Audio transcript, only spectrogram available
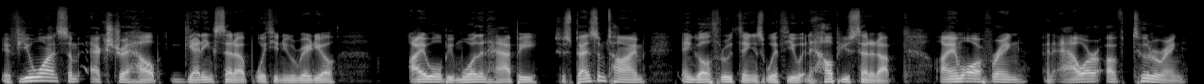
If you want some extra help getting set up with your new radio, I will be more than happy to spend some time and go through things with you and help you set it up. I am offering an hour of tutoring.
